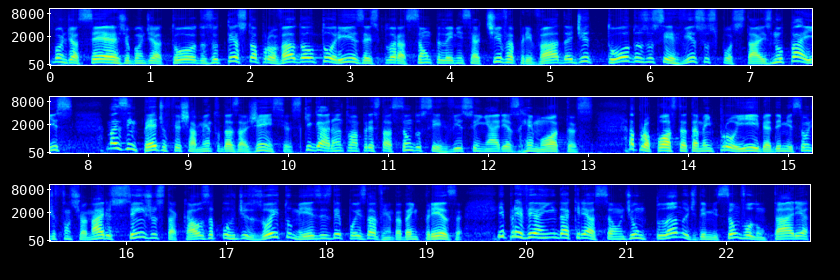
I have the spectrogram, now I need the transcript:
Bom dia, Sérgio. Bom dia a todos. O texto aprovado autoriza a exploração pela iniciativa privada de todos os serviços postais no país mas impede o fechamento das agências que garantam a prestação do serviço em áreas remotas. A proposta também proíbe a demissão de funcionários sem justa causa por 18 meses depois da venda da empresa e prevê ainda a criação de um plano de demissão voluntária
